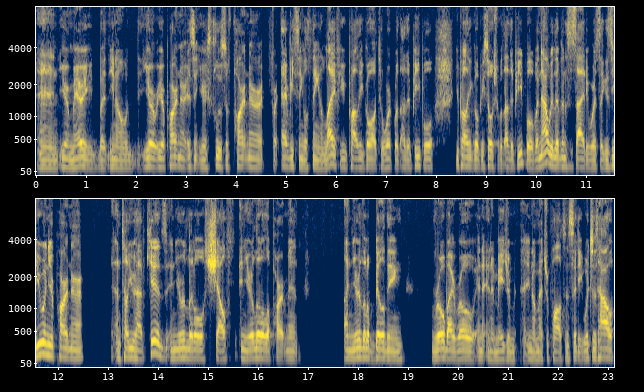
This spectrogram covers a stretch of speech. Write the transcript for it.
and you're married, but you know, your, your partner isn't your exclusive partner for every single thing in life. You probably go out to work with other people. You probably go be social with other people. But now we live in a society where it's like, it's you and your partner until you have kids in your little shelf in your little apartment on your little building row by row in a, in a major, you know, metropolitan city, which is how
